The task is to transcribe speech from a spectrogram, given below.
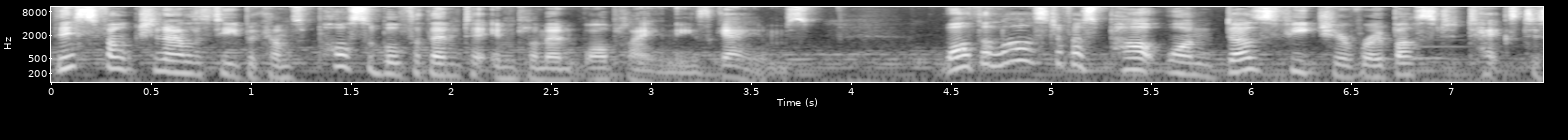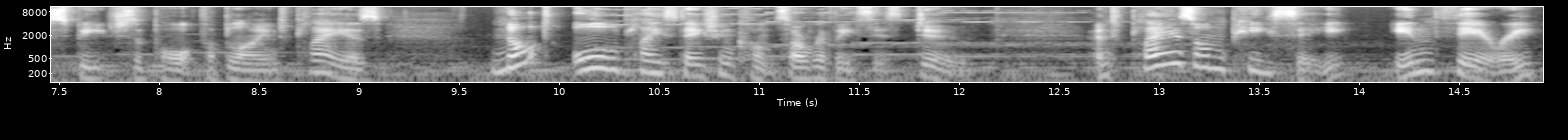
this functionality becomes possible for them to implement while playing these games. While The Last of Us Part 1 does feature robust text to speech support for blind players, not all PlayStation console releases do, and players on PC, in theory,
